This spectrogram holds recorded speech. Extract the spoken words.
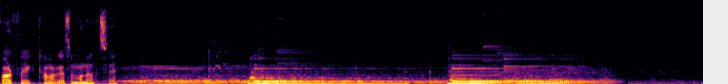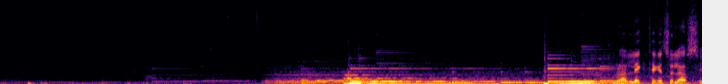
পারফেক্ট আমার কাছে মনে হচ্ছে। আমরা লেক থেকে চলে আসছি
